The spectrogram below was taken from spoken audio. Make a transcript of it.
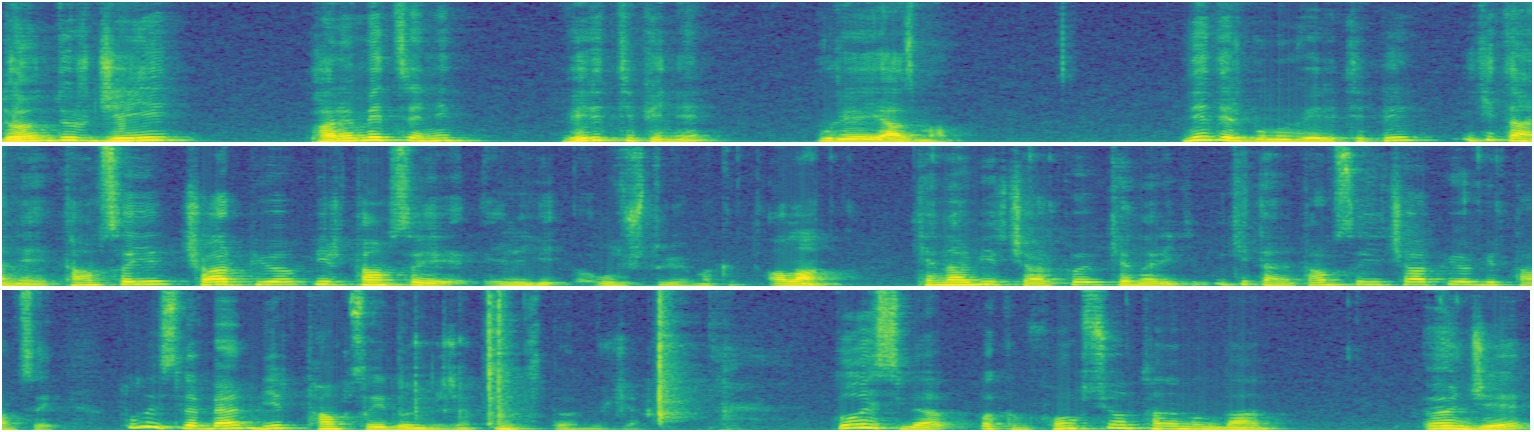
döndüreceği parametrenin veri tipini buraya yazmam. Nedir bunun veri tipi? İki tane tam sayı çarpıyor, bir tam sayı ele oluşturuyor. Bakın alan. Kenar 1 çarpı kenar 2. İki tane tam sayı çarpıyor, bir tam sayı. Dolayısıyla ben bir tam sayı döndüreceğim. int döndüreceğim. Dolayısıyla bakın fonksiyon tanımından önce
